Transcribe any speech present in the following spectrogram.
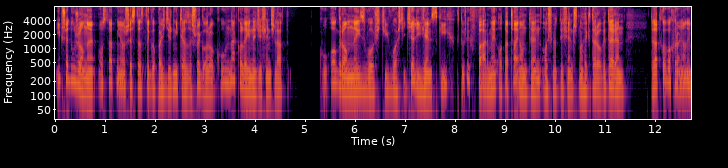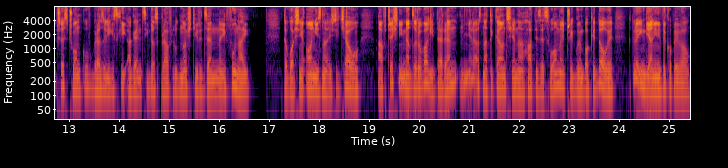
i przedłużone ostatnio 16 października zeszłego roku na kolejne 10 lat. Ku ogromnej złości właścicieli ziemskich, których farmy otaczają ten 8000-hektarowy teren, dodatkowo chroniony przez członków brazylijskiej agencji do spraw ludności rdzennej FUNAI. To właśnie oni znaleźli ciało, a wcześniej nadzorowali teren, nieraz natykając się na chaty ze słomy czy głębokie doły, które Indianin wykopywał.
